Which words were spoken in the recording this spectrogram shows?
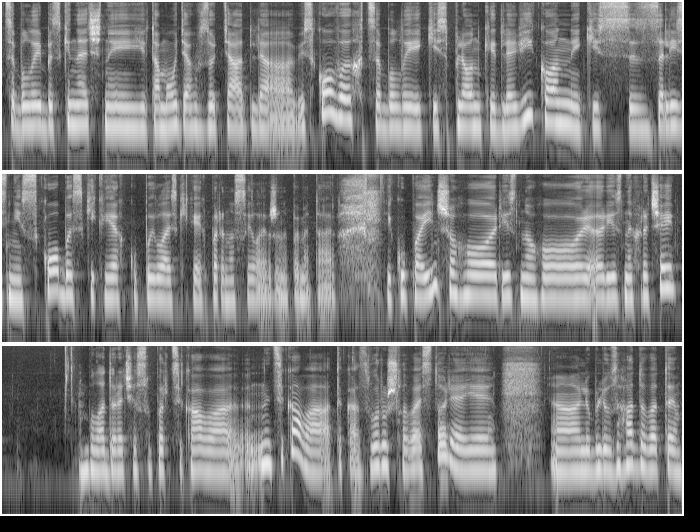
Це були і безкінечний там одяг, взуття для військових, це були якісь пленки для вікон, якісь залізні скоби, скільки я їх купила, скільки я їх переносила, я вже не пам'ятаю. І купа іншого різного різного різних речей. Була, до речі, супер цікава, не цікава, а така зворушлива історія. Я її е, люблю згадувати.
